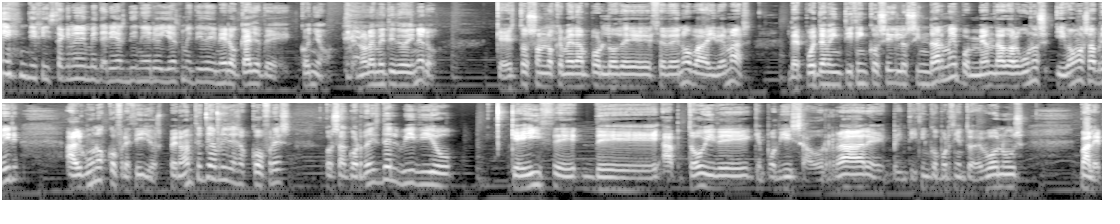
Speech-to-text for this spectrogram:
dijiste que no le meterías dinero y has metido dinero. Cállate, coño, que no le he metido dinero. Que estos son los que me dan por lo de CD Nova y demás. Después de 25 siglos sin darme, pues me han dado algunos y vamos a abrir algunos cofrecillos. Pero antes de abrir esos cofres, ¿os acordáis del vídeo que hice de Aptoide, que podíais ahorrar, 25% eh, de bonus. Vale,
